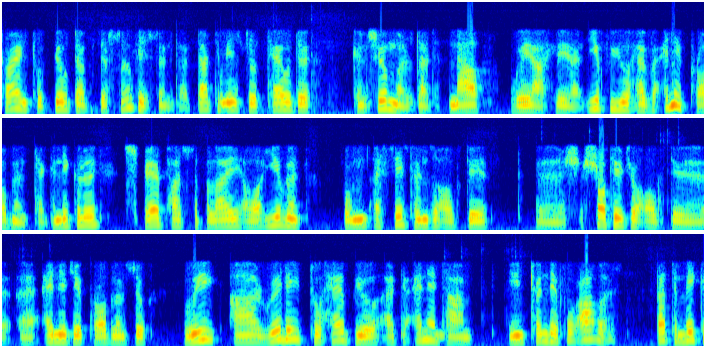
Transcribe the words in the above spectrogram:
trying to build up the service center. That means to tell the consumers that now we are here. If you have any problem technically, spare parts supply, or even from assistance of the uh, shortage of the uh, energy problems, so we are ready to help you at any time in 24 hours. That make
